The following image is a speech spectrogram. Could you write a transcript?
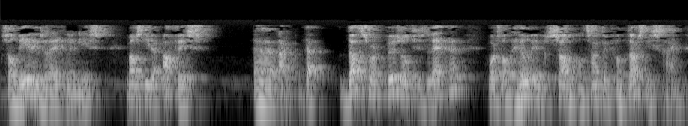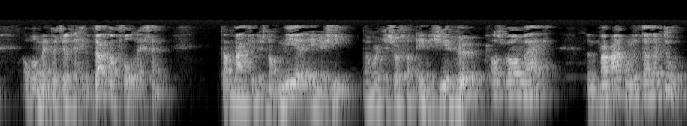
salderingsregeling is. Maar als die er af is, uh, nou, da, dat soort puzzeltjes leggen, wordt wel heel interessant. Want het zou natuurlijk fantastisch zijn, op het moment dat je het hele dak kan volleggen, dan maak je dus nog meer energie. Dan word je een soort van energiehub als woonwijk. Maar waar moet het dan naartoe?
